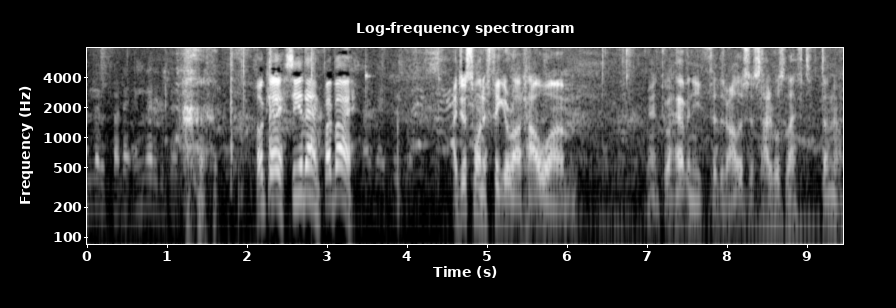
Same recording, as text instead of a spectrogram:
உள்ள இருக்கு கடை எங்க இருக்கு தெரியும் Okay, see you then. Bye bye. I just want to figure out how. Um, man, do I have any Federalis Reservos left? Don't know.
